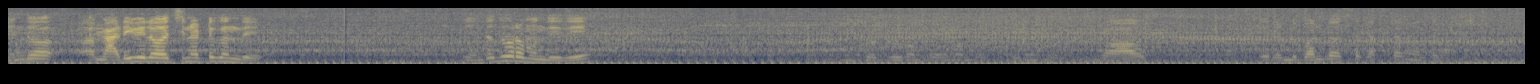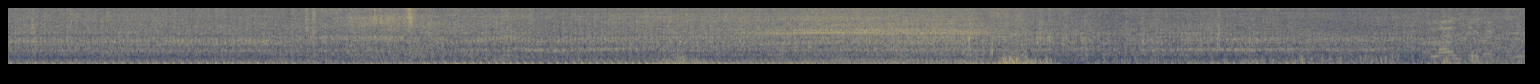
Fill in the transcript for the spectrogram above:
ఒక అడవిలో వచ్చినట్టుగా ఉంది ఎంత దూరం ఉంది ఇది? వావ్. రెండు బండ్లు వస్తే కష్టమే కదా పొలాలు చూడండి.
